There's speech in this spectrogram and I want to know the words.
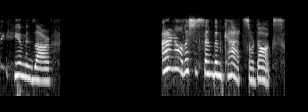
think humans are. I don't know, let's just send them cats or dogs.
